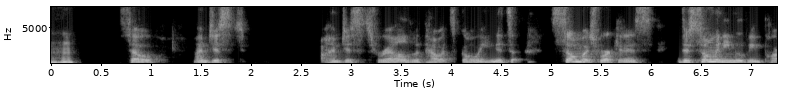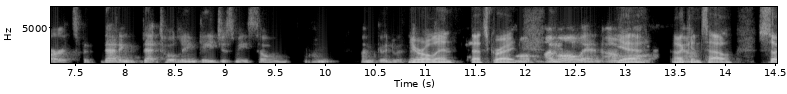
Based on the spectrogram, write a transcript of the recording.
Mhm. So I'm just I'm just thrilled with how it's going. It's so much work and is there's so many moving parts, but that that totally engages me. So I'm I'm good with You're all in. That's great. I'm all- I'm all in. I'm Yeah, all in. I can tell. So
